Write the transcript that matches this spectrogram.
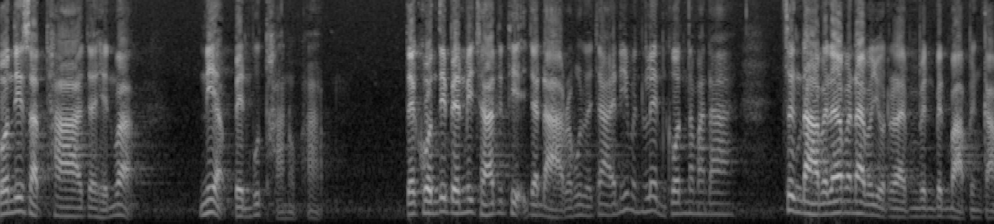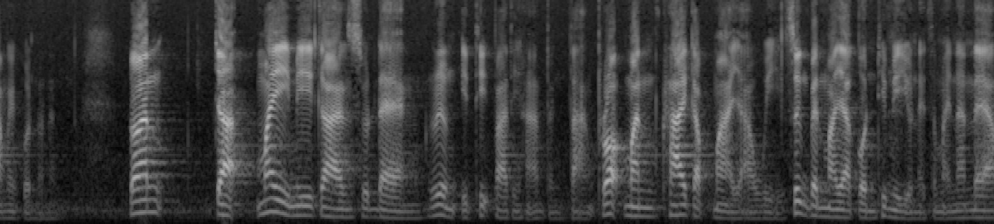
คนที่ศรัทธาจะเห็นว่าเนี่ยเป็นพุทธานุภาพ แต่คนที่เป็นมิจฉาทิฏฐิจะด่าพระพุทธเจ้าอันนี้มันเล่นคนธรรมดา ซึ่งด่าไปแล้วไม่ได้ประโยชน์อะไรมันเป็นเป็นบาปเป็นกรรมเป็นคนนั้น เพราะฉะนั้น จะไม่มีการแสดงเรื่องอิทธิปาฏิหาริย์ต่าง ๆ เพราะมันคล้ายกับมายาวี ซึ่งเป็นมายากลที่มีอยู่ในสมัยนั้นแล้ว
